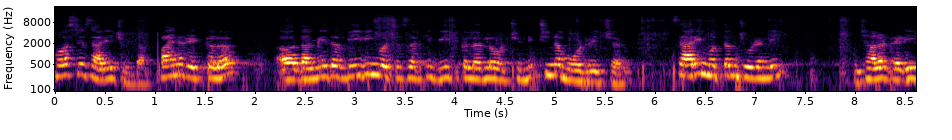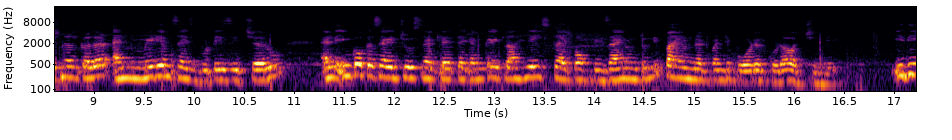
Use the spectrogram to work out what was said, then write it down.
ఫస్ట్ సారీ చూద్దాం. పైన రెడ్ కలర్ దాని మీద వీవింగ్ వచ్చేసరికి వీట్ కలర్లో వచ్చింది. చిన్న బోర్డర్ ఇచ్చారు. సారీ మొత్తం చూడండి. చాలా traditional colour and medium size బుటీస్ ఇచ్చారు. అండ్ ఇంకొక సైడ్ చూసినట్లయితే కనుక ఇట్లా హిల్స్ టైప్ ఆఫ్ డిజైన్ ఉంటుంది. పైన ఉన్నటువంటి బోర్డర్ కూడా వచ్చింది. ఇది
